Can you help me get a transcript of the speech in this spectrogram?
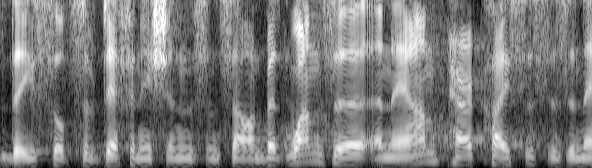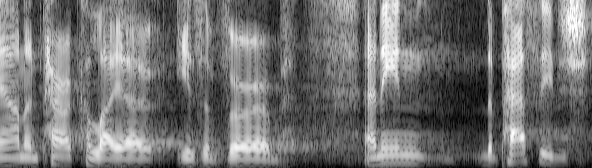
these sorts of definitions and so on. But one's a, a noun, paraklesis is a noun, and parakaleo is a verb. And in the passage,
